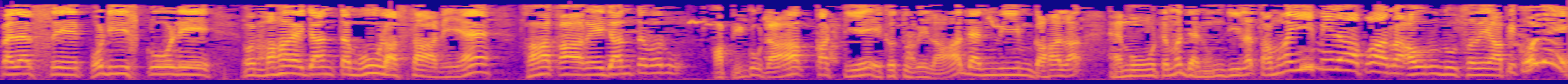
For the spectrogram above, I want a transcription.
පැලැස්සේ පොඩි ඉස්කෝලේ ඔය මහේජන්ත මූලස්ථානයේ සහකාර ඒජන්තවරු අපි ගොඩාක් කට්ටිය එකතු වෙලා දැන්වීම් ගහලා හැමෝටම දැනුම් දීලා තමයි මේ පාර අවුරුදු උත්සවය අපි කොල්ලේ.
